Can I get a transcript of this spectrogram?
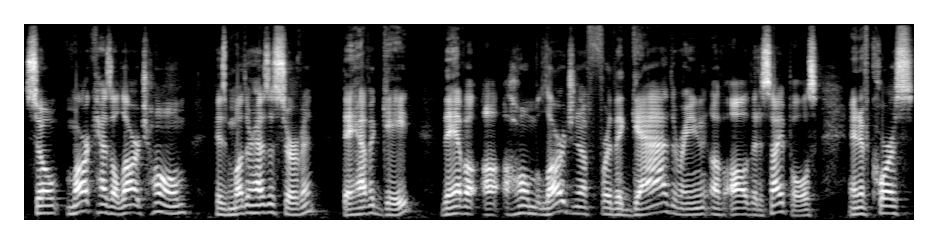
So Mark has a large home. His mother has a servant. They have a gate. They have a, a home large enough for the gathering of all the disciples. And of course,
